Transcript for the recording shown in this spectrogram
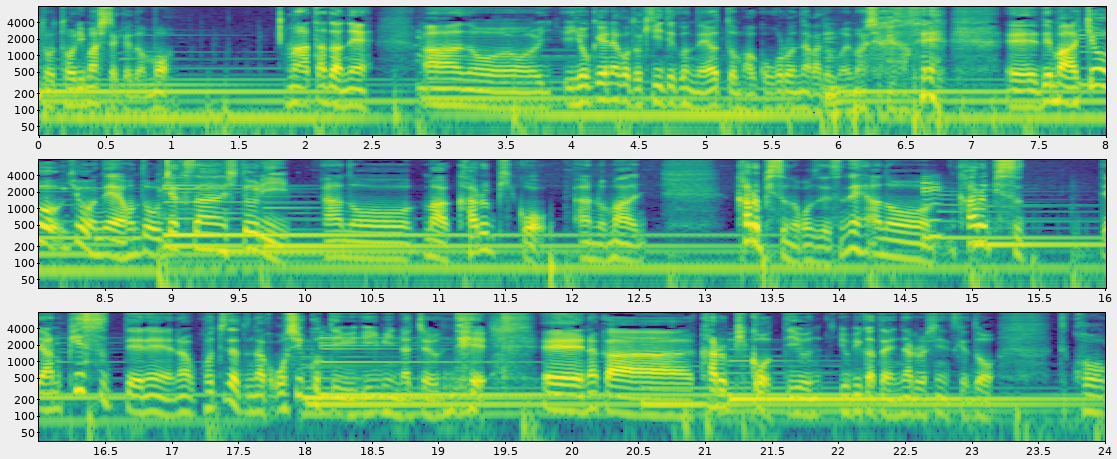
と取りましたけどもまあただねあの余計なこと聞いてくんなよと、まあ、心の中で思いましたけどね、えー、でまあ今日今日ね本当お客さん1人あのまあカルピコあのまあカルピスのことですね。あのカルピスってあのピスってねなんかこっちだとなんかおしっこっていう意味になっちゃうんで、えー、なんかカルピコっていう呼び方になるらしいんですけどこ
